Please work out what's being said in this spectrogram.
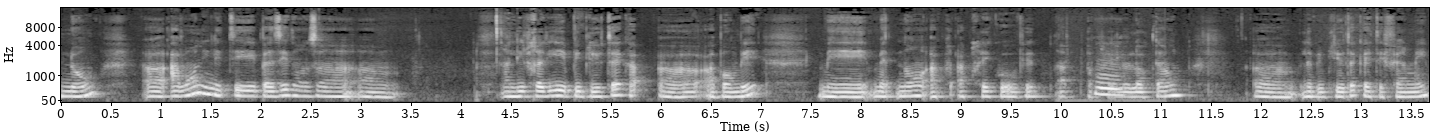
non. avant, il était basé dans un en librairie et bibliothèque à, Bombay. Mais maintenant, après, après Covid, après hmm. le lockdown, euh, la bibliothèque a été fermée.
